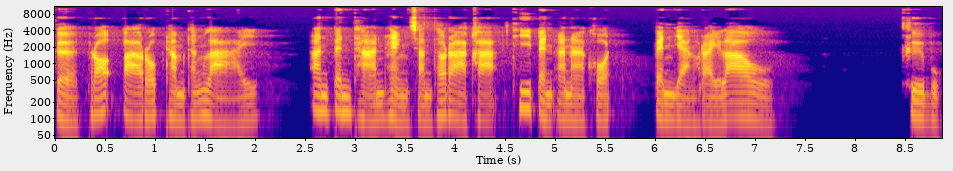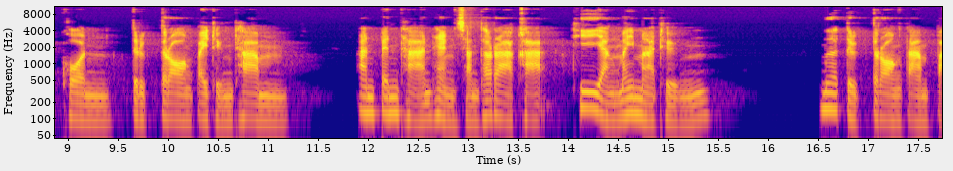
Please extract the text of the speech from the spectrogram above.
เกิดเพราะปารบธรรมทั้งหลาย อันเป็นฐานแห่งฉันทราคะที่เป็นอนาคตเป็นอย่างไรเล่า คือบุคคลตรึกตรองไปถึงธรรม อันเป็นฐานแห่งฉันทราคะที่ยังไม่มาถึง เมื่อตรึกตรองตามไป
